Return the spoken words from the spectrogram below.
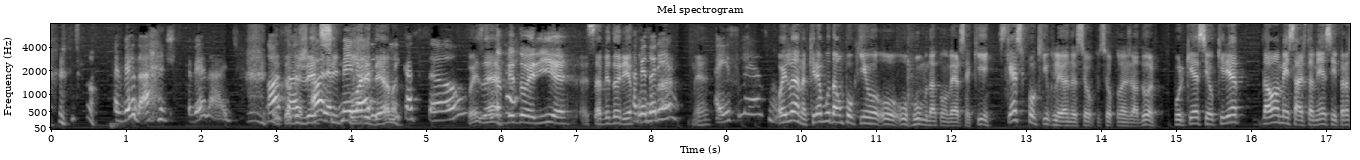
então... É verdade, é verdade. Nossa, então, do jeito olha, melhor dela. explicação. Pois é. Sabedoria. Sabedoria. Sabedoria. Popular, né? É isso mesmo. Oi, Lana, queria mudar um pouquinho o, o rumo da conversa aqui. Esquece um pouquinho, Leandro, seu, seu planejador, porque assim, eu queria dar uma mensagem também assim para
